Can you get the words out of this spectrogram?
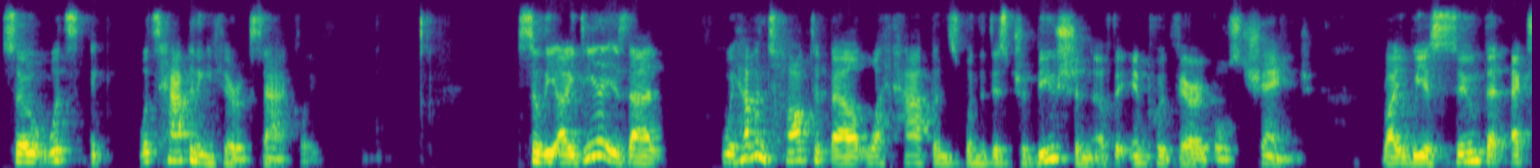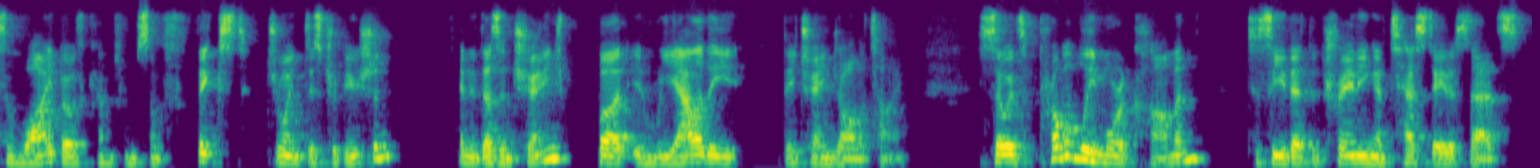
So what's, what's happening here exactly? So the idea is that we haven't talked about what happens when the distribution of the input variables change right? We assume that X and Y both come from some fixed joint distribution and it doesn't change, but in reality, they change all the time. So it's probably more common to see that the training and test data sets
